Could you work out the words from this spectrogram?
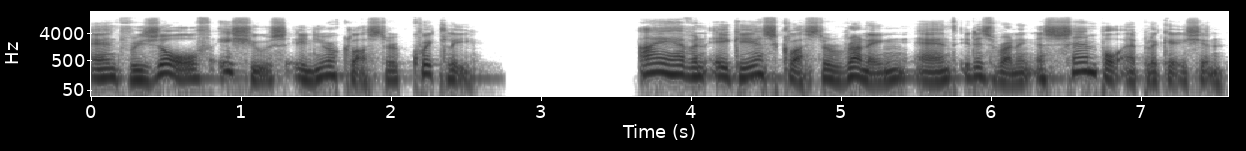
and resolve issues in your cluster quickly. I have an AKS cluster running and it is running a sample application.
